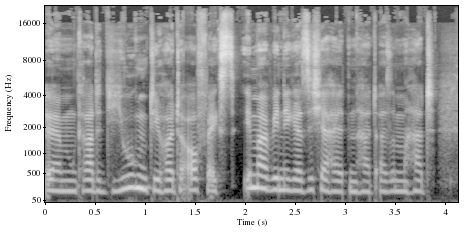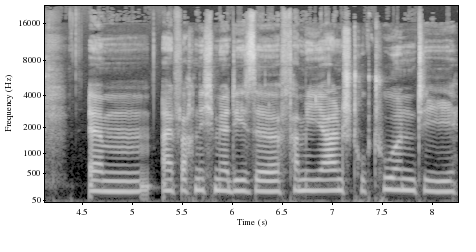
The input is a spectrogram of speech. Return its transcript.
ähm, gerade die Jugend, die heute aufwächst, immer weniger Sicherheiten hat. Also man hat ähm, einfach nicht mehr diese familialen Strukturen, die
